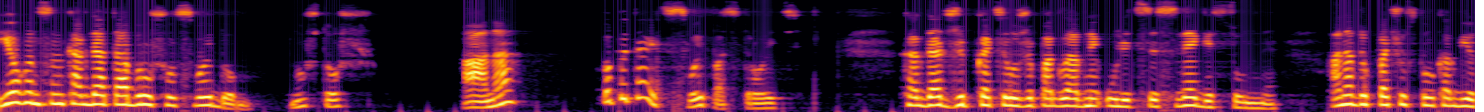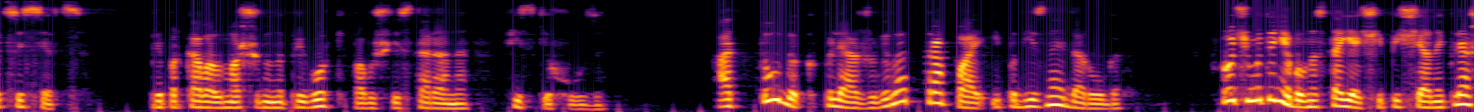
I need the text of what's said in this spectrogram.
Йоганссон когда-то обрушил свой дом. Ну что ж, а она попытается свой построить. Когда джип катил уже по главной улице Свеги-Сунне, она вдруг почувствовала, как бьется сердце. Припарковала машину на пригорке повыше ресторана Фискихуза. Оттуда к пляжу вела тропа и подъездная дорога. Впрочем, это не был настоящий песчаный пляж,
